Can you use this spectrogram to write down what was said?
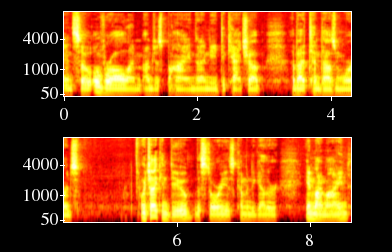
and so overall I'm I'm just behind, and I need to catch up about ten thousand words which I can do. The story is coming together in my mind,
